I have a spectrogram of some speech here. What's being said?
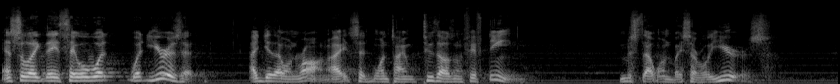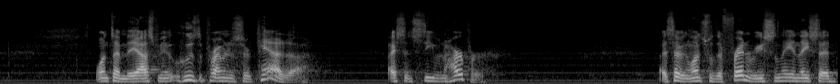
And so like they say, well, what, what year is it? I'd get that one wrong. I said one time 2015. Missed that one by several years. One time they asked me, who's the Prime Minister of Canada? I said, Stephen Harper. I was having lunch with a friend recently, and they said,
